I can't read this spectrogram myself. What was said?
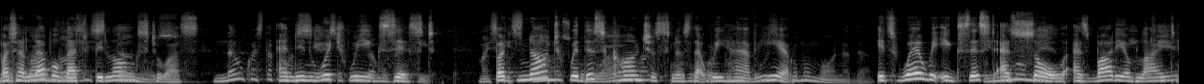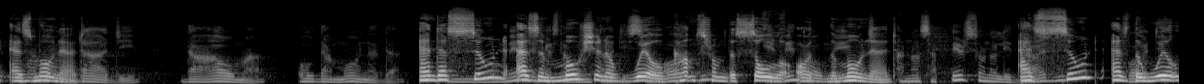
but a level that belongs to us, não com esta and in which we exist, but not with this consciousness that we have here. It's where we exist as soul, as body of light, as monad. Vontade da alma ou da mônada And as soon as a motion of will comes from the soul or the monad, a nossa personalidade as soon as the will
